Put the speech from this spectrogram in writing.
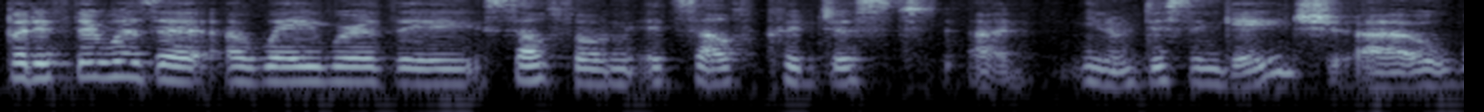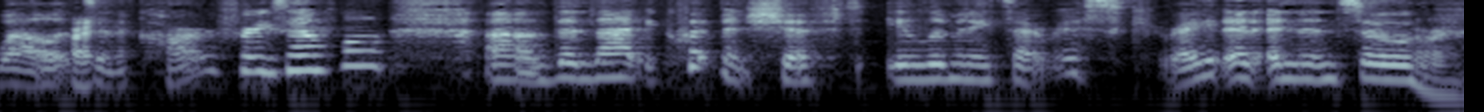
But if there was a, a way where the cell phone itself could just, uh, you know, disengage uh, while it's right. in a car, for example, uh, then that equipment shift eliminates that risk, right? And and, and so right.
